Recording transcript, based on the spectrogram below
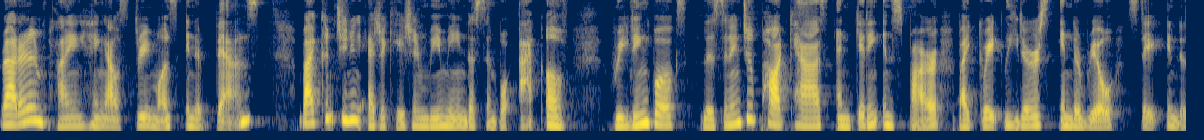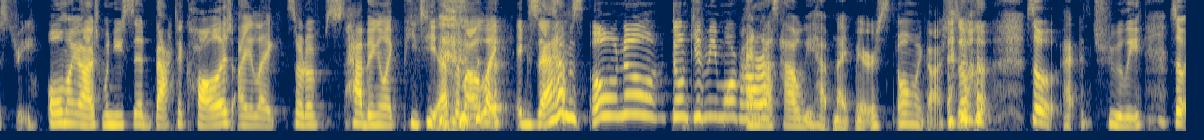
rather than planning hangouts three months in advance. By continuing education, we mean the simple act of reading books, listening to podcasts, and getting inspired by great leaders in the real estate industry. Oh my gosh, when you said back to college, I like sort of having like PTS about like exams. Oh no, don't give me more power. And that's how we have nightmares. Oh my gosh. So, so uh, truly. So,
